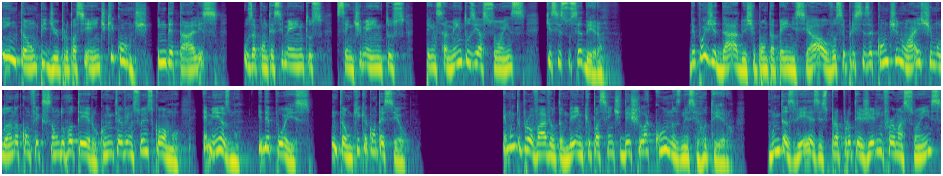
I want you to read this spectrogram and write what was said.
E então pedir para o paciente que conte, em detalhes, os acontecimentos, sentimentos, pensamentos e ações que se sucederam. Depois de dado este pontapé inicial, você precisa continuar estimulando a confecção do roteiro com intervenções como: é mesmo? E depois? Então, o que aconteceu? É muito provável também que o paciente deixe lacunas nesse roteiro, muitas vezes para proteger informações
